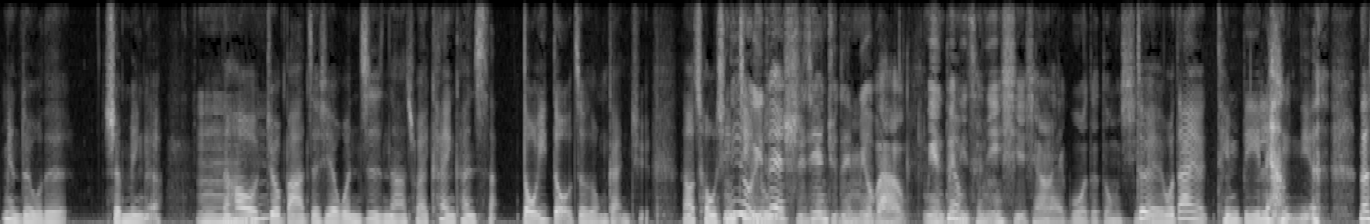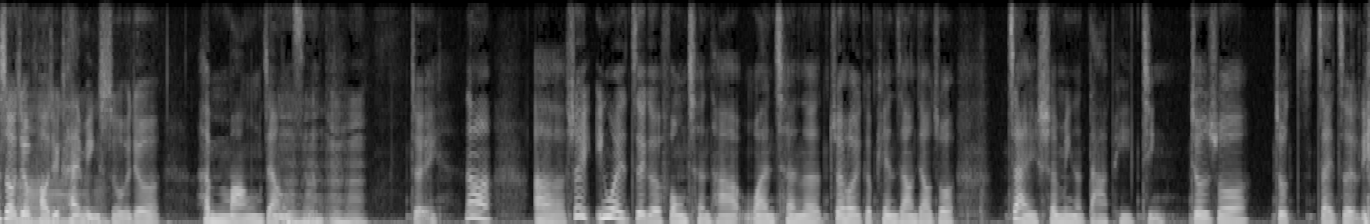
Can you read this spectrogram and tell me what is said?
面对我的生命了，嗯，然后就把这些文字拿出来看一看，抖一抖这种感觉，然后重新。你有一段时间觉得你没有办法面对你曾经写下来过的东西。对，我大概停笔两年，那时候就跑去开民宿，我就很忙这样子。嗯哼，对，那呃，所以因为这个封城，它完成了最后一个篇章，叫做在生命的大僻静，就是说就在这里，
